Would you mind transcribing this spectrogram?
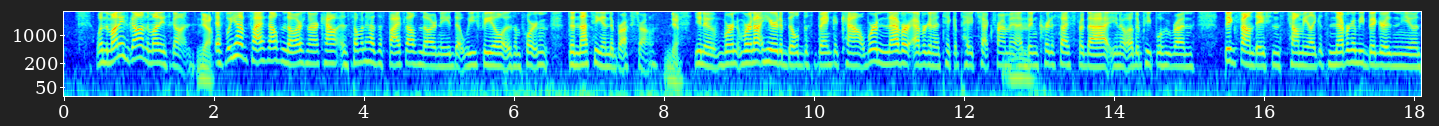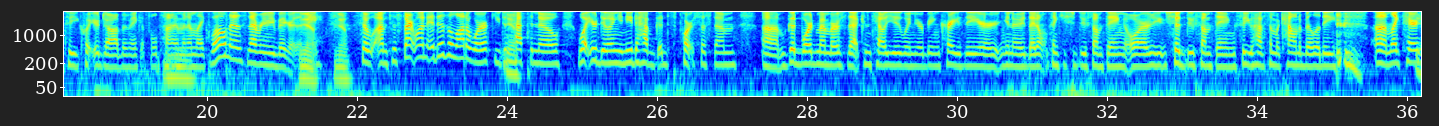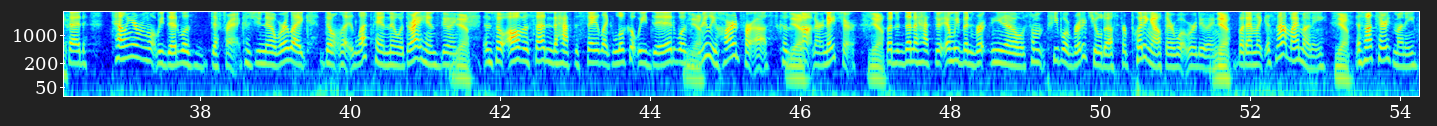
when the money's gone, the money's gone. Yeah. If we have five thousand dollars in our account and someone has a five thousand dollar need that we feel is important, then that's the end of Brock Strong. Yeah. You know, we're, we're not here to build this bank account. We're never ever going to take a paycheck from it. I've been criticized for that. You know, other people who run big foundations tell me like it's never going to be bigger than you until you quit your job and make it full time. And I'm like, well, then it's never going to be bigger than Yeah. me. Yeah. So um, to start one, it is a lot of work. You just Yeah. have to know what you're doing. You need to have good support system, um, good board members that can tell you when you're being crazy or you know they don't think you should do something or you should do something. So you have some accountability. um, like Terry Yeah. said, telling everyone what we did was different because you know we're like don't let left hand know what the right hand's doing. Yeah. And so all of a sudden to have to say like look what we did was Yeah. really hard for us because it's not in our nature. Yeah. But then I have to, and we've been, you know, some people have ridiculed us for putting out there what we're doing. Yeah. But I'm like, it's not my money. Yeah. It's not Terry's money.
